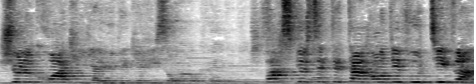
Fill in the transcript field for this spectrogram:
Je le crois qu'il y a eu des guérisons, parce que c'était un rendez-vous divin,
